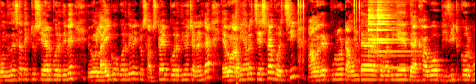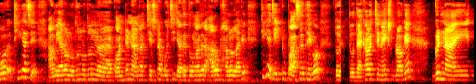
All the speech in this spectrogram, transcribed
বন্ধুদের সাথে একটু শেয়ার করে দিবে এবং লাইকও করে দিবে, একটু সাবস্ক্রাইব করে দিও চ্যানেলটা এবং আমি আরও চেষ্টা করছি আমাদের পুরো টাউনটা তোমাদেরকে দেখাবো ভিজিট করব, ঠিক আছে? আমি আরও নতুন নতুন কন্টেন্ট আনার চেষ্টা করছি যাতে তোমাদের আরও ভালো লাগে, ঠিক আছে? একটু পাশে থেকো। তো তো দেখা হচ্ছে নেক্সট ব্লগে গুড নাইট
